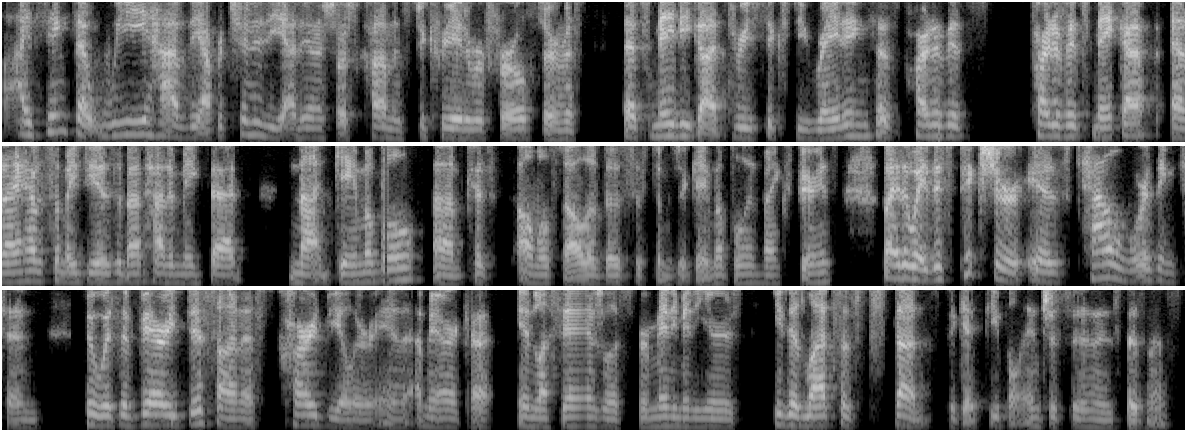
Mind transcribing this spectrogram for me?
I think that we have the opportunity at InnerSource Commons to create a referral service that's maybe got 360 ratings as part of its part of its makeup, and I have some ideas about how to make that not gameable because um, almost all of those systems are gameable in my experience. By the way, this picture is Cal Worthington, who was a very dishonest car dealer in America, in Los Angeles for many, many years. He did lots of stunts to get people interested in his business.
